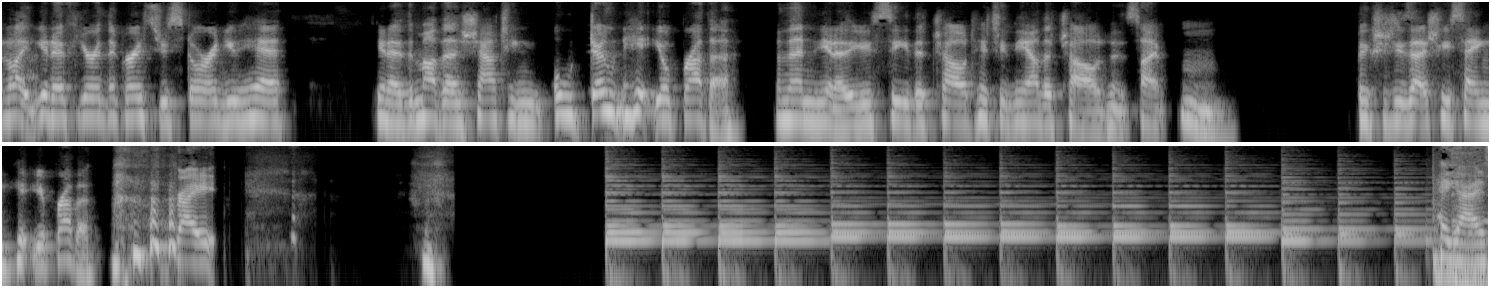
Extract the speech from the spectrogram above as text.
like, you know, if you're in the grocery store and you hear, you know, the mother shouting, Oh, don't hit your brother. And then, you know, you see the child hitting the other child, and it's like, hmm. Because she's actually saying, hit your brother. right. Hey guys,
